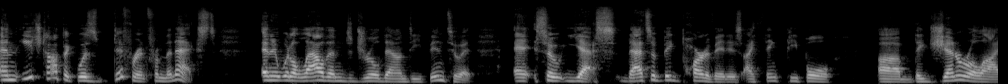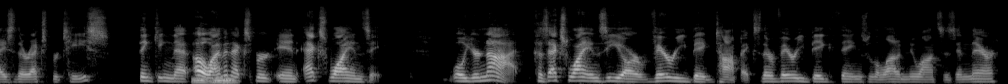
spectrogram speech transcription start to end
and each topic was different from the next and it would allow them to drill down deep into it and so yes that's a big part of it is i think people um, they generalize their expertise thinking that mm-hmm. oh i'm an mm-hmm. expert in x y and z well you're not because x y and z are very big topics they're very big things with a lot of nuances in there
